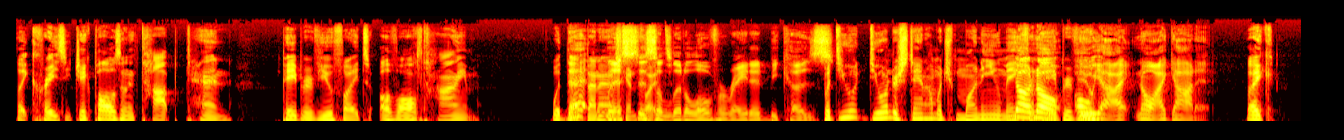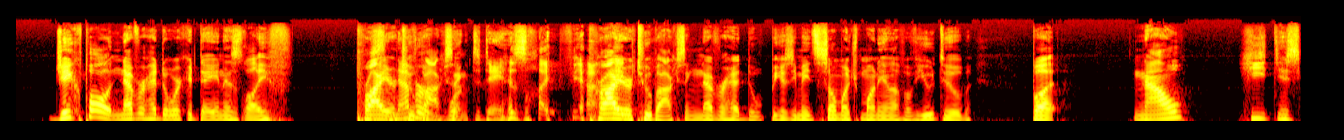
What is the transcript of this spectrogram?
like crazy. Jake Paul is in the top 10 pay-per-view fights of all time with that, Ben Askren list is a little overrated because but do you do you understand how much money you make no, from no, oh, pay-per-view? oh yeah, I, no, I got it. Like Jake Paul never had to work a day in his life prior to never boxing. worked a day in his life. Yeah, Prior like, to boxing, never had to because he made so much money off of YouTube. But now he his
